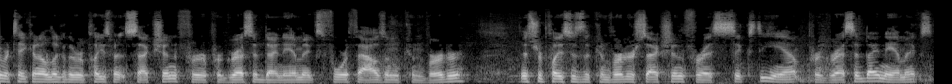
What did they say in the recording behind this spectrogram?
we're taking a look at the replacement section for Progressive Dynamics 4000 converter. This replaces the converter section for a 60 amp Progressive Dynamics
